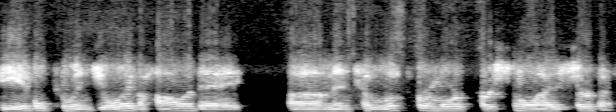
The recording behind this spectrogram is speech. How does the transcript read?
be able to enjoy the holiday um, and to look for more personalized service.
